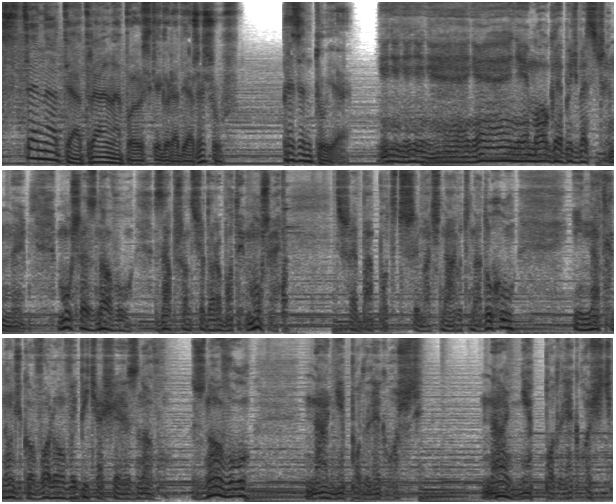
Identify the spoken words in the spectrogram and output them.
Scena teatralna Polskiego Radia Rzeszów prezentuje Nie, nie, nie, nie, nie, nie, nie mogę być bezczynny. Muszę znowu zaprząc się do roboty. Muszę. Trzeba podtrzymać naród na duchu i natchnąć go wolą wybicia się znowu. Znowu na niepodległość. Na niepodległość.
